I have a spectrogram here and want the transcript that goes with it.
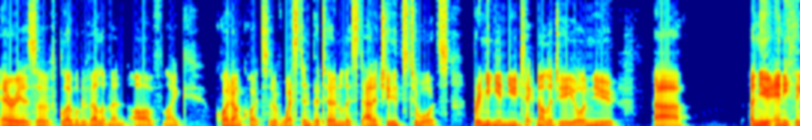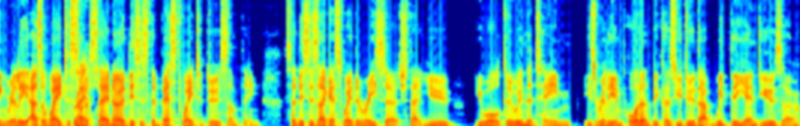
areas of global development of like quote unquote sort of Western paternalist attitudes towards bringing in new technology or new uh, a new anything really as a way to sort Right. of say no this is the best way to do something so this is i guess where the research that you you all do in the team is really important because you do that with the end user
